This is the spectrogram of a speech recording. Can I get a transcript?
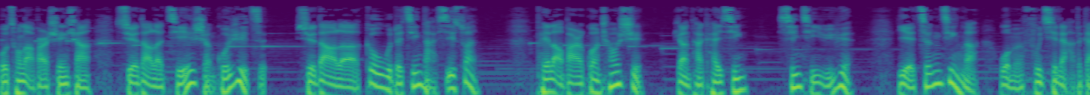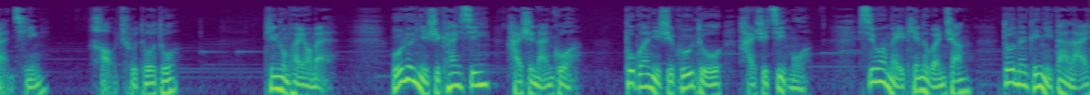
我从老伴儿身上学到了节省过日子，学到了购物的精打细算。陪老伴儿逛超市，让他开心，心情愉悦，也增进了我们夫妻俩的感情，好处多多。听众朋友们，无论你是开心还是难过，不管你是孤独还是寂寞，希望每天的文章都能给你带来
